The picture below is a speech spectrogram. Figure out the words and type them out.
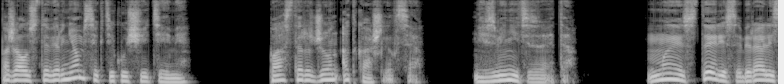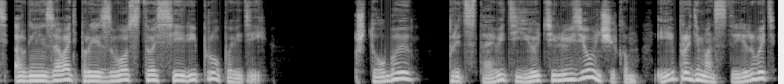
Пожалуйста, вернемся к текущей теме. Пастор Джон откашлялся. Извините за это. Мы с Терри собирались организовать производство серии проповедей, чтобы представить ее телевизионщикам и продемонстрировать,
